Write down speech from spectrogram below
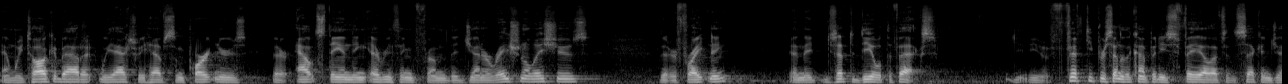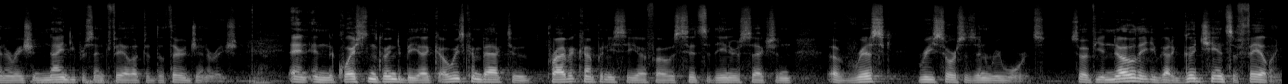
And we talk about it, we actually have some partners that are outstanding, everything from the generational issues that are frightening, and they just have to deal with the facts you you know, 50% of the companies fail after the second generation, 90% fail after the third generation. And, and the question is going to be, I always come back to, private company CFO sits at the intersection of risk, resources, and rewards. So if you know that you've got a good chance of failing,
